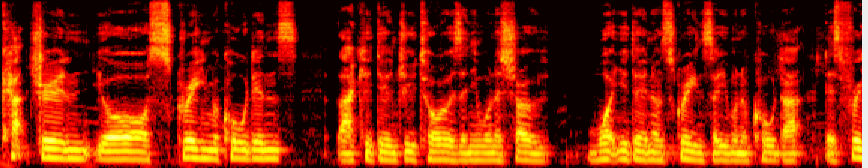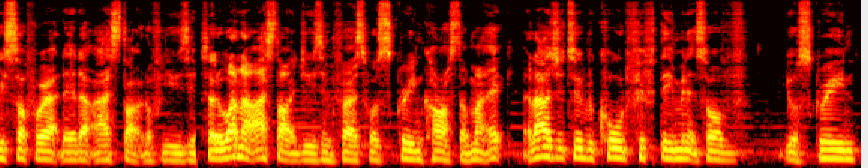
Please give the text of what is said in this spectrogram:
capturing your screen recordings, like you're doing tutorials and you want to show what you're doing on screen so you want to record that there's free software out there that I started off using so the one that I started using first was Screencast-O-Matic allows you to record 15 minutes of your screen.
